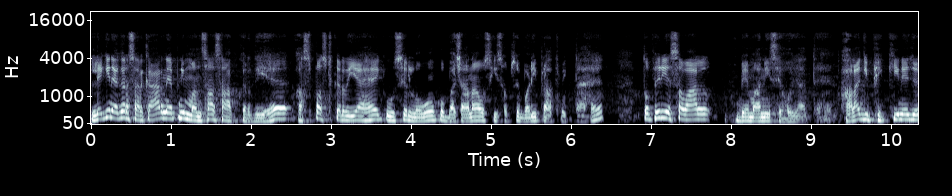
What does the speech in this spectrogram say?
लेकिन अगर सरकार ने अपनी मंशा साफ़ कर दी है स्पष्ट कर दिया है कि उसे लोगों को बचाना उसकी सबसे बड़ी प्राथमिकता है तो फिर ये सवाल बेमानी से हो जाते हैं। हालाँकि फिक्की ने जो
